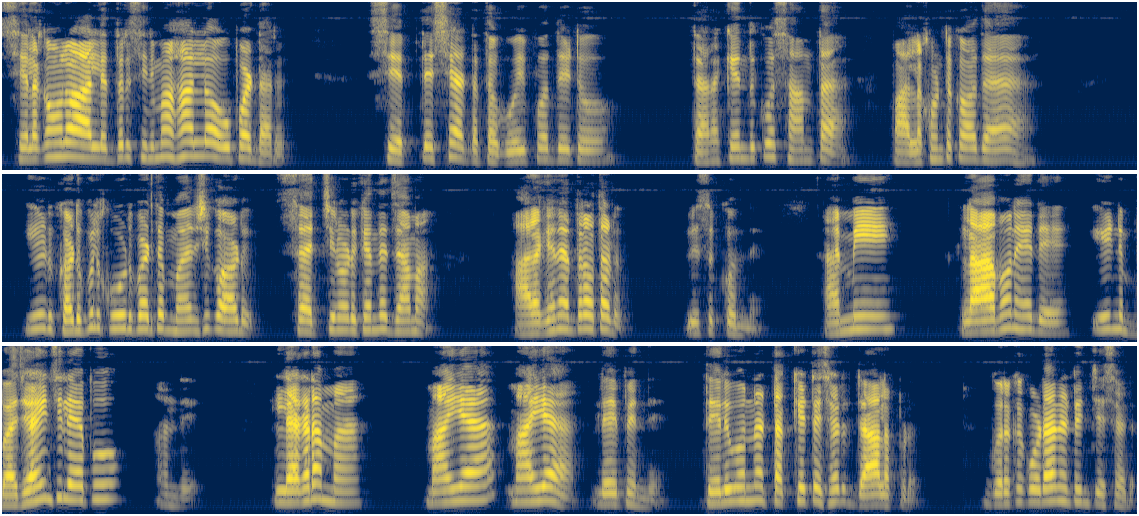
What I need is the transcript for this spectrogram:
శిలకంలో వాళ్ళిద్దరు సినిమా హాల్లో అవుపడ్డారు. చెప్తే చెడ్డ తగ్గువైపోద్దేటో తనకెందుకు సంత. పల్లకుంట కాదా? ఈడు కడుపులు కూడిపడితే మనిషి కాడు. సచ్చినోడి కింద జమ. అలాగే నిద్రవుతాడు విసుక్కుంది. అమ్మి లాభం లేదే వీడిని బజాయించి లేపు అంది. లెగడమ్మా. మాయా మాయా లేపింది. తెలివున్న టక్కెట్టేశాడు డాలప్పుడు. గురక కూడా నటించేశాడు.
